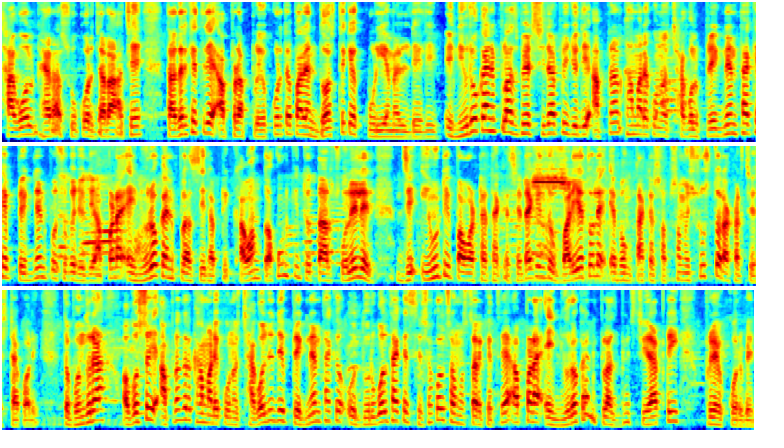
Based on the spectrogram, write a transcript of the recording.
ছাগল, ভেড়া, শুকর যারা আছে, তাদের ক্ষেত্রে আপনারা প্রয়োগ করতে পারেন দশ থেকে কুড়ি এম ডেলি এই নিউরোকাইন প্লাস ভেট সিরাপটি যদি আপনার খামারে কোনো ছাগল প্রেগনেন্ট থাকে প্রেগনেন্ট পশুকে যদি আপনারা এই নিউরোকাইন প্লাস সিরাপটি খাওয়ান, তখন কিন্তু তার শরীরের যে ইমিউনিটি পাওয়ারটা থাকে, সেটা কিন্তু বাড়িয়ে তোলে এবং তাকে সবসময় সুস্থ রাখার চেষ্টা করে। তো বন্ধুরা, অবশ্যই আপনাদের খামারে কোনো ছাগল যদি প্রেগনেন্ট থাকে ও দুর্বল থাকে, সে সকল সমস্যার ক্ষেত্রে আপনারা এই নিউরোকাইন প্লাস ভেট সিরাপটি প্রয়োগ করবেন।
